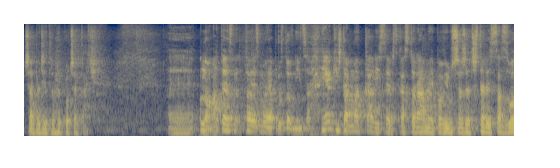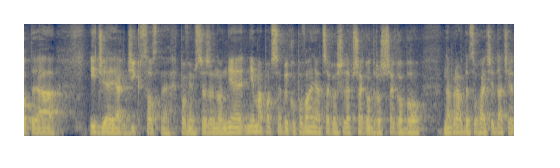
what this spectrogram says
trzeba będzie trochę poczekać. E, No, a to jest, to jest moja bruzdownica. Jakiś tam McAllister z kastorami, powiem szczerze, 400 zł, a idzie jak dzik sosnę. Powiem szczerze, no nie, nie ma potrzeby kupowania czegoś lepszego, droższego, bo naprawdę, słuchajcie, dacie,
